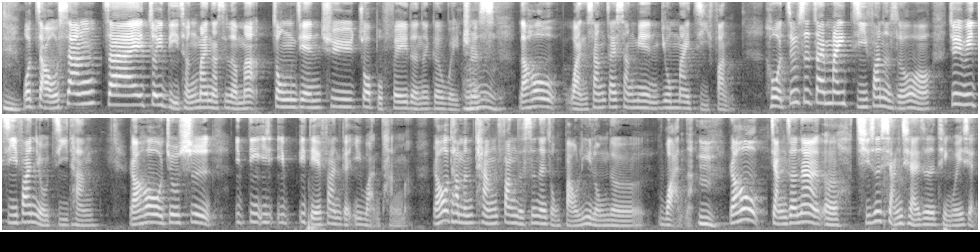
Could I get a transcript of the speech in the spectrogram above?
嗯。我早上在最底层卖那些了嘛，中间去做 buffet 的那个 waitress，然后晚上在上面又卖鸡饭。我就是在卖鸡饭的时候哦，就因为鸡饭有鸡汤，然后就是一滴一一一碟饭跟一碗汤嘛。然后他们汤放的是那种宝丽龙的碗呐，嗯，然后讲真那呃，其实想起来真的挺危险。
